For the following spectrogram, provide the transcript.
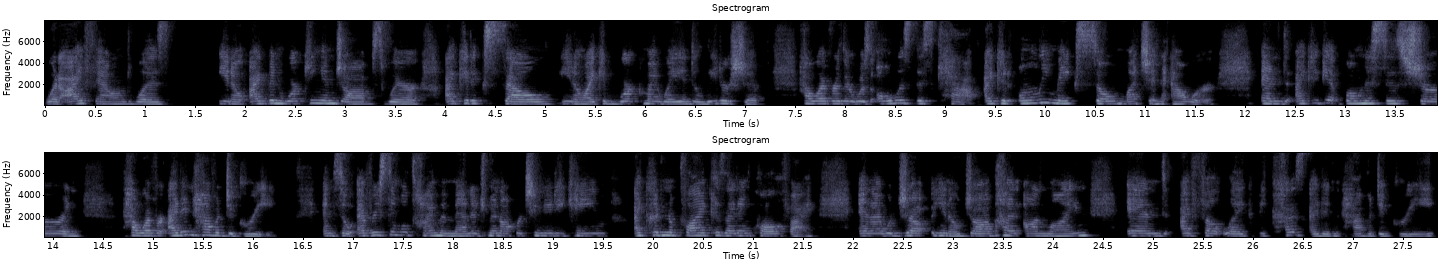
what I found was you know i'd been working in jobs where i could excel you know i could work my way into leadership however there was always this cap i could only make so much an hour and i could get bonuses sure and However, I didn't have a degree. And so every single time a management opportunity came, I couldn't apply because I didn't qualify. And I would job, you know, job hunt online. And I felt like because I didn't have a degree,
